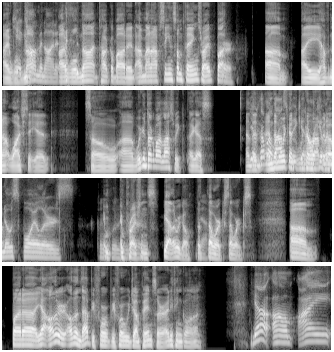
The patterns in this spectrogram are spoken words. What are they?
I will Can't not comment on it. I will not talk about it. I mean I've seen some things, right? But Sure. um I have not watched it yet. So uh we can talk about it last week, I guess. And Yeah, then and then we can we can I'll wrap it up. No spoilers. Im- conclusion, sure. impressions. Yeah, there we go. That Yeah. that works. That works. Um, but uh, yeah. Other other than that, before before we jump in, sir, anything going on? Yeah. Um. I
